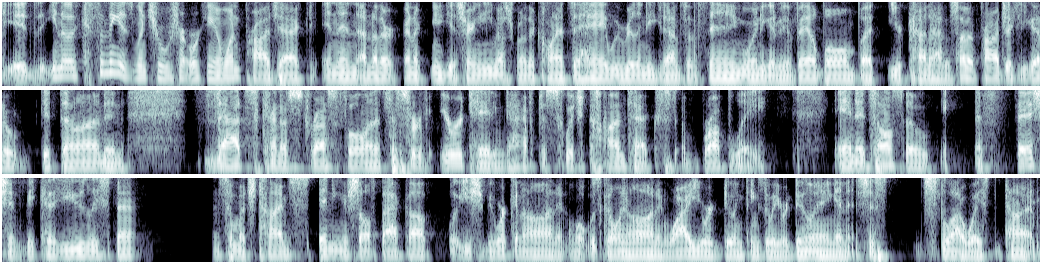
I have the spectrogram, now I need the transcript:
you know, something is when you start working on one project and then another, and you get starting emails from other clients say, hey, we really need to get on something. When are you going to be available? But you're kind of have this other project you got to get done, and that's kind of stressful, and it's just sort of irritating to have to switch context abruptly, and it's also inefficient because you usually spend so much time spinning yourself back up what you should be working on and what was going on and why you were doing things the way you were doing, and it's just just a lot of wasted time.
